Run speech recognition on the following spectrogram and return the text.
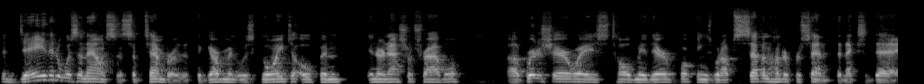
The day that it was announced in September that the government was going to open international travel, uh, British Airways told me their bookings went up 700% the next day.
